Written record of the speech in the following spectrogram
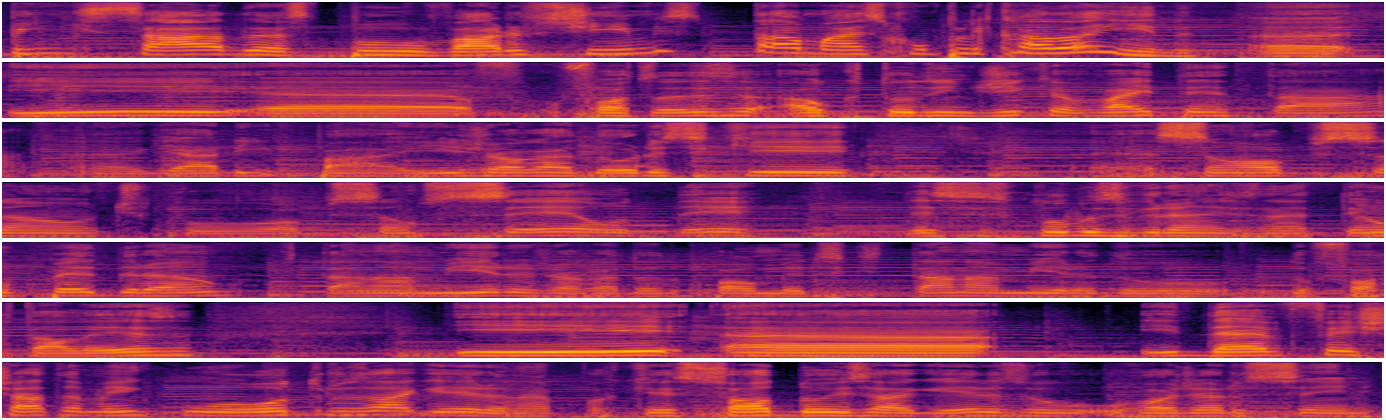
pensadas por vários times, tá mais complicado ainda. É, e é, o Fortaleza, ao que tudo indica, vai tentar é, garimpar aí jogadores que é, são a opção, tipo, a opção C ou D desses clubes grandes, né? Tem o Pedrão, que tá na mira, jogador do Palmeiras que tá na mira do, do Fortaleza. E, é, e deve fechar também com outro zagueiro, né? Porque só dois zagueiros, o, o Rogério Ceni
